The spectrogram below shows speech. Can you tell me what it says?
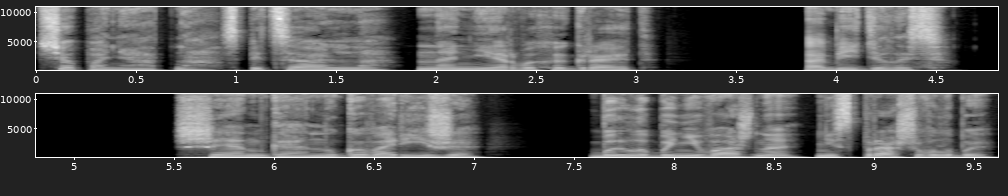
Все понятно, специально на нервах играет. Обиделась. «Шенга, ну говори же. Было бы неважно, не спрашивала бы».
